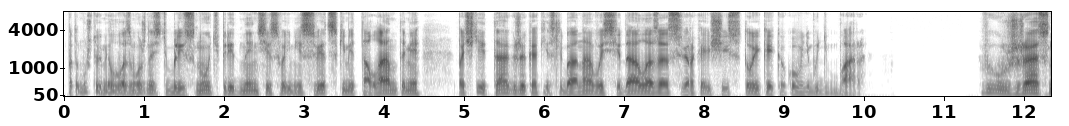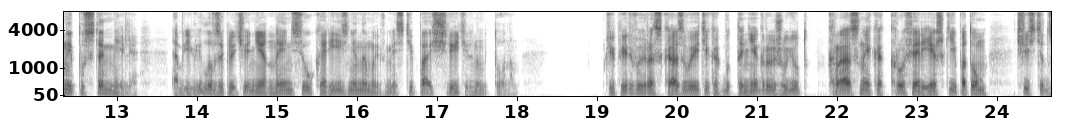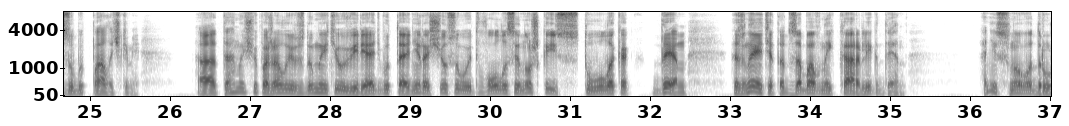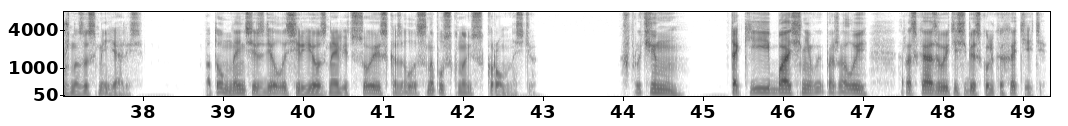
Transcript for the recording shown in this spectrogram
потому что имел возможность блеснуть перед Нэнси своими светскими талантами — почти так же, как если бы она восседала за сверкающей стойкой какого-нибудь бара. «Вы ужасный пустомеля», — объявила в заключение Нэнси укоризненным и вместе поощрительным тоном. «Теперь вы рассказываете, как будто негры жуют красные, как кровь орешки, и потом чистят зубы палочками. А там еще, пожалуй, вздумаете уверять, будто они расчесывают волосы ножкой стула, как Дэн — знаете этот забавный карлик Дэн?» Они снова дружно засмеялись. Потом Нэнси сделала серьезное лицо и сказала с напускной скромностью. «Впрочем, такие басни вы, пожалуй, рассказываете себе сколько хотите.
